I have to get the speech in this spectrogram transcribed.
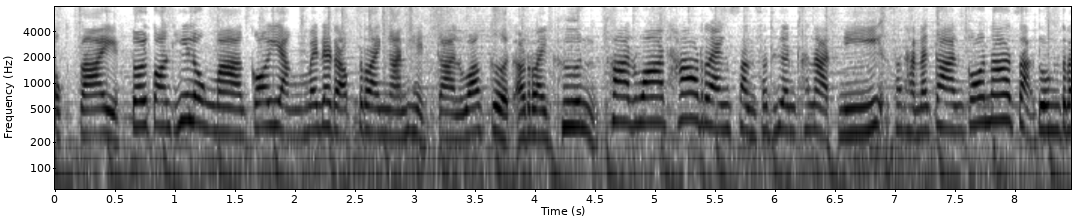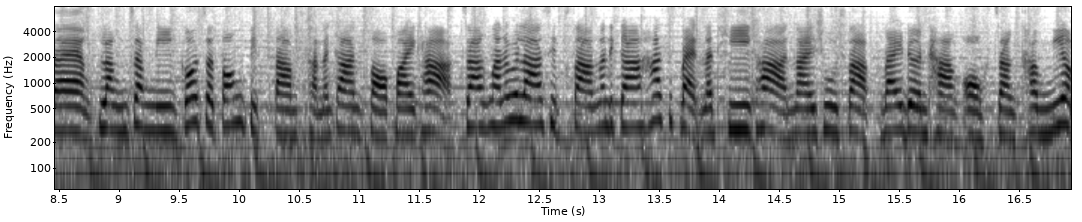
ตกใจ โดยตอนที่ลงมาก็ยังไม่ได้รับรายงานเหตุการณ์ว่าเกิดอะไรขึ้น คาดว่าถ้าแรงสั่นสะเทือนขนาดนี้ สถานการณ์ก็น่าจะรุนแรง หลังจากนี้ก็จะต้องติดตามสถานการณ์ต่อไปค่ะ จากนั้นเวลา 13นาฬิกา58 นาทีค่ะ นายชูศักดิ์ได้เดินทางออกจากทำเนียบ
